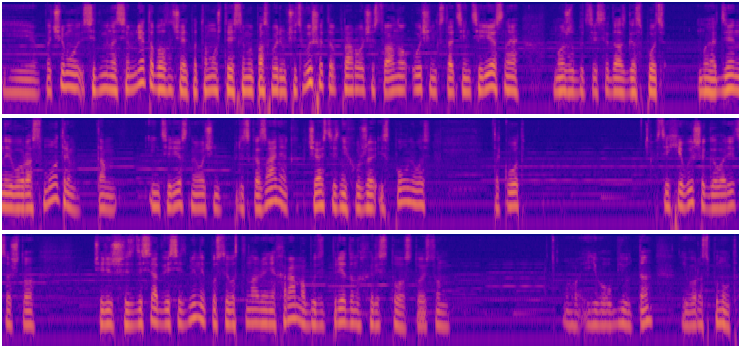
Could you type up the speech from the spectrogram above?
И почему седьмина 7 лет обозначает? Потому что если мы посмотрим чуть выше это пророчество, оно очень, кстати, интересное. Может быть, если даст Господь, мы отдельно его рассмотрим. Там интересные очень предсказания, как часть из них уже исполнилась. Так вот, стихе выше говорится, что через 62 седьмины после восстановления храма будет предан Христос. То есть он его убьют, да, его распнут.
